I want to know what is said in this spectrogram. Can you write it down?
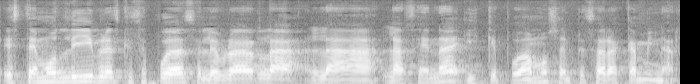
estemos libres, que se pueda celebrar la, la, cena y que podamos empezar a caminar.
